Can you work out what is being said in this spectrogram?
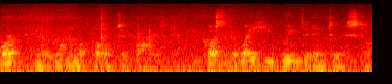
worked and it won him a Pulitzer Prize because of the way he weaved it into his story.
